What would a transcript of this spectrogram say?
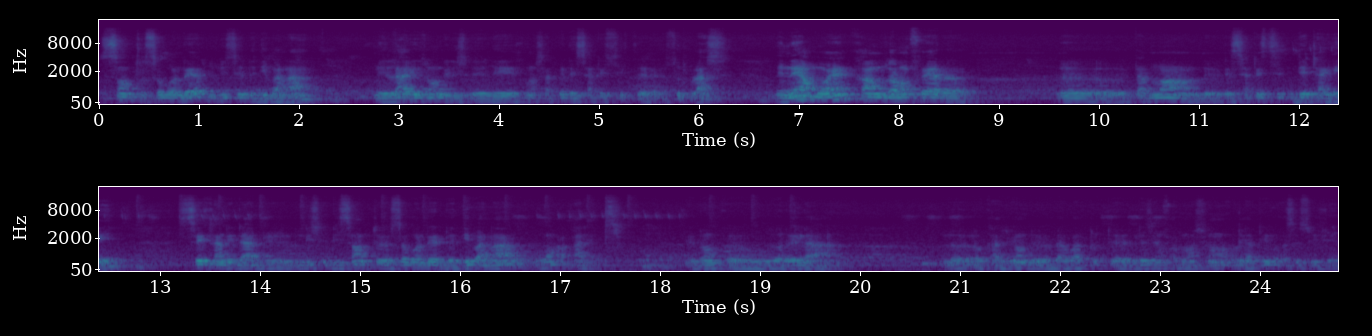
centre secondaire du lycée de Dibana, mais là, ils ont des, des, des statistiques euh, sur place. Mais néanmoins, quand nous allons faire euh, notamment des statistiques détaillées, ces candidats du, du centre secondaire de Dibana vont apparaître. Et donc, euh, vous aurez l'occasion d'avoir toutes les informations relatives à ce sujet.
